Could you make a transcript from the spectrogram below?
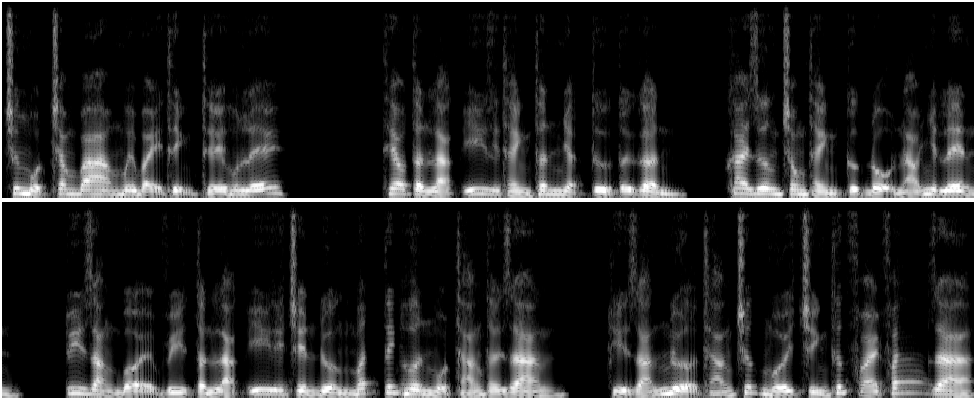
chương 137 thịnh thế hôn lễ. Theo tần lạc y thành thân nhật tử tới gần, khai dương trong thành cực độ náo nhiệt lên, tuy rằng bởi vì tần lạc y trên đường mất tích hơn một tháng thời gian, thì gián nửa tháng trước mới chính thức phái phát ra,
